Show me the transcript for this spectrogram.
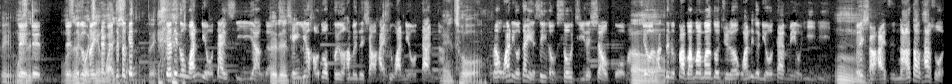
对，我是对对，我是对这个火箭浣熊分享这个跟，对，跟那个玩扭蛋是一样的。对对之前也有好多朋友他们的小孩去玩扭蛋的、没错，那玩扭蛋也是一种收集的效果嘛，嗯。就他那个爸爸妈妈都觉得玩那个扭蛋没有意义，嗯。可是小孩子拿到他所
